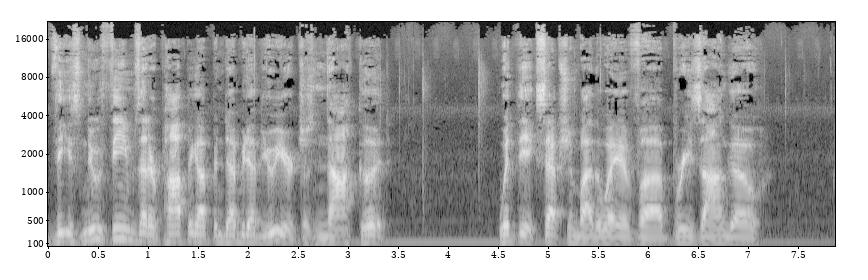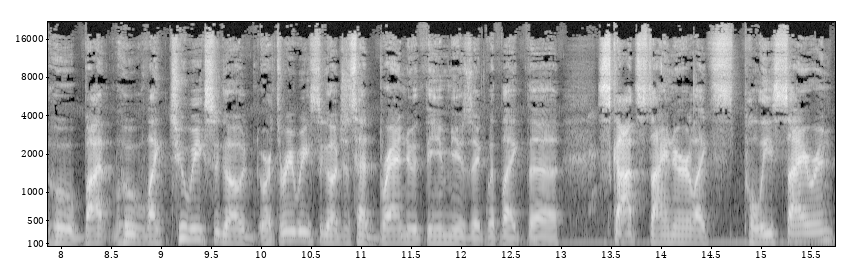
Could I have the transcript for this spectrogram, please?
These new themes that are popping up in WWE are just not good. With the exception, by the way, of uh, Breezango, who by who like two weeks ago or three weeks ago just had brand new theme music with like the Scott Steiner like police siren,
